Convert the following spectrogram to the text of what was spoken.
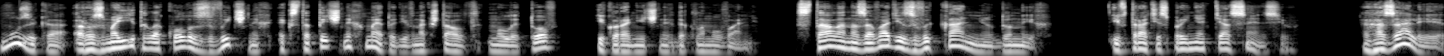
Музика розмаїтила коло звичних екстатичних методів на кшталт молитов і коранічних декламувань, стала на заваді звиканню до них і втраті сприйняття сенсів. Газалі,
